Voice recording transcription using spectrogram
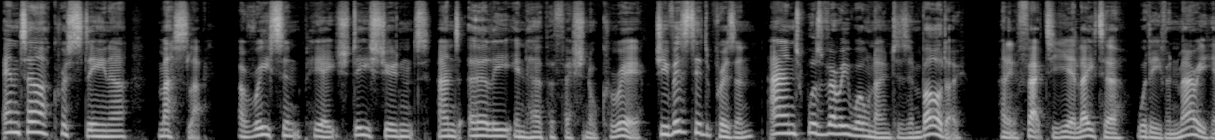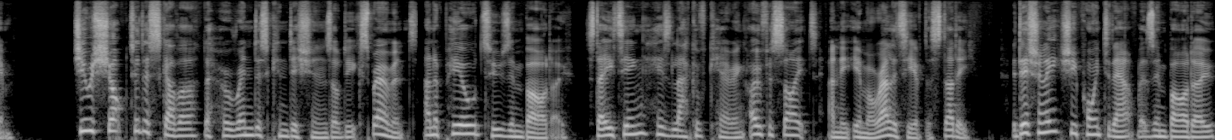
Enter Christina Maslach, a recent PhD student and early in her professional career. She visited the prison and was very well known to Zimbardo, and in fact, a year later would even marry him. She was shocked to discover the horrendous conditions of the experiment and appealed to Zimbardo, stating his lack of caring oversight and the immorality of the study. Additionally, she pointed out that Zimbardo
